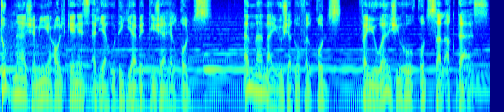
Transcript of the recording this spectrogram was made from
تبنى جميع الكنس اليهودية باتجاه القدس. أما ما يوجد في القدس فيواجه قدس الأقداس.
